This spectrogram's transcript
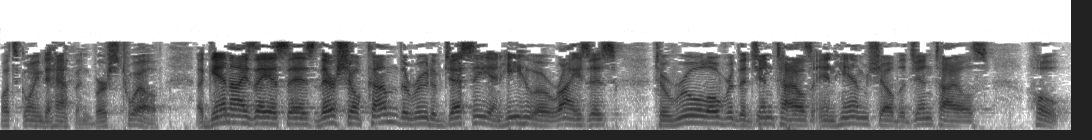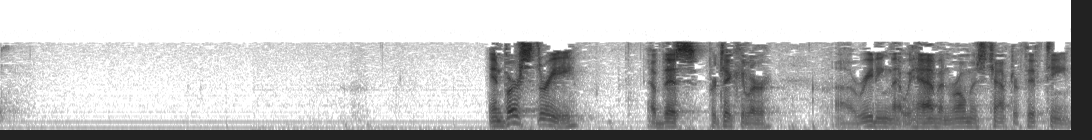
what's going to happen? Verse 12. Again, Isaiah says, There shall come the root of Jesse, and he who arises to rule over the Gentiles, in him shall the Gentiles hope. In verse 3 of this particular uh, reading that we have in Romans chapter 15,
